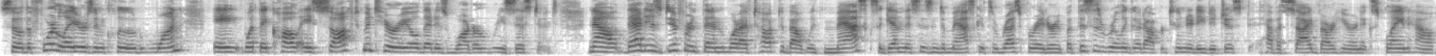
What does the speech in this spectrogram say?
So the four layers include one, a what they call a soft material that is water resistant. Now that is different than what I've talked about with masks. Again, this isn't a mask, it's a respirator, but this is a really good opportunity to just have a sidebar here and explain how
